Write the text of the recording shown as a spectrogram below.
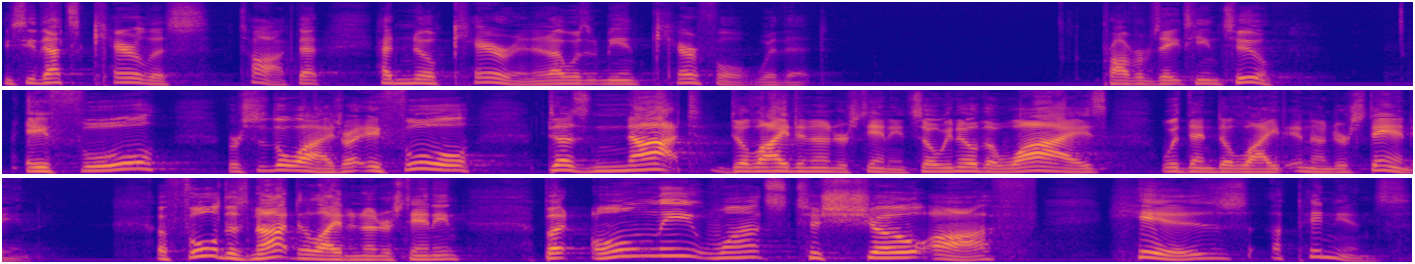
You see, that's careless talk. That had no care in it. I wasn't being careful with it. Proverbs 18, 2. A fool versus the wise, right? A fool does not delight in understanding. So we know the wise would then delight in understanding. A fool does not delight in understanding, but only wants to show off his opinions.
